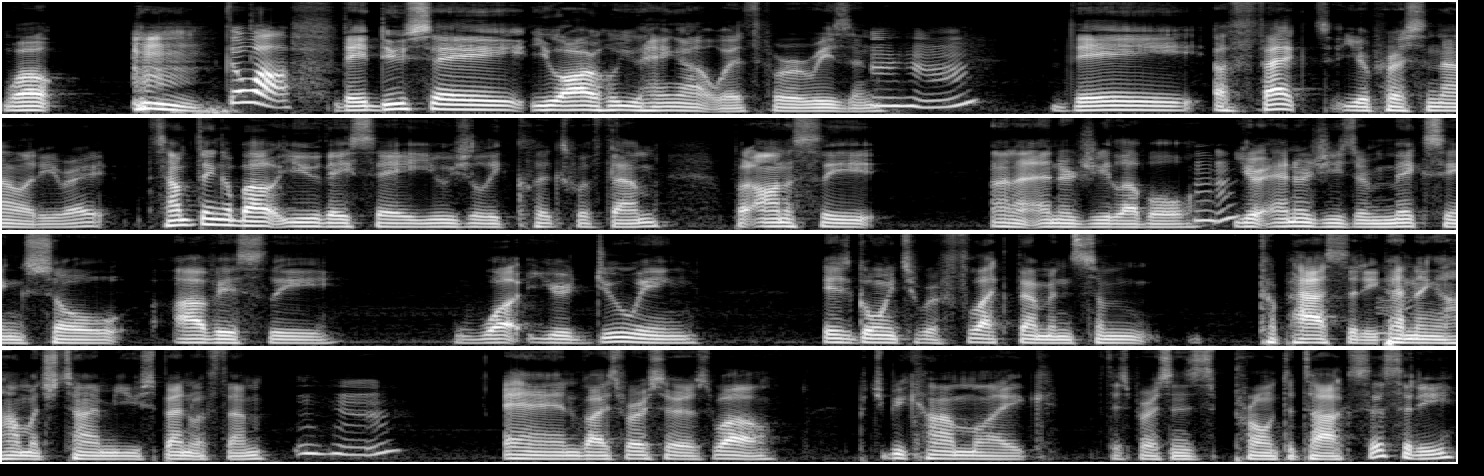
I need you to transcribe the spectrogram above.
Well, Go off. they do say you are who you hang out with for a reason. Mm-hmm. They affect your personality, right? Something about you, they say, usually clicks with them. But honestly, on an energy level, Mm-hmm. your energies are mixing. So obviously, what you're doing is going to reflect them in some capacity, depending on how much time you spend with them, Mm-hmm. And vice versa as well. But you become like this person is prone to toxicity,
